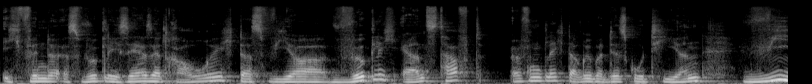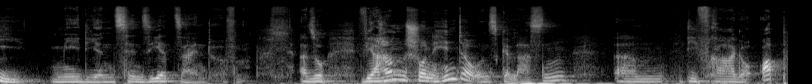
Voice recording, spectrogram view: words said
Ich finde es wirklich sehr, sehr traurig, dass wir wirklich ernsthaft öffentlich darüber diskutieren, wie Medien zensiert sein dürfen. Also wir haben schon hinter uns gelassen ähm, die Frage, ob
